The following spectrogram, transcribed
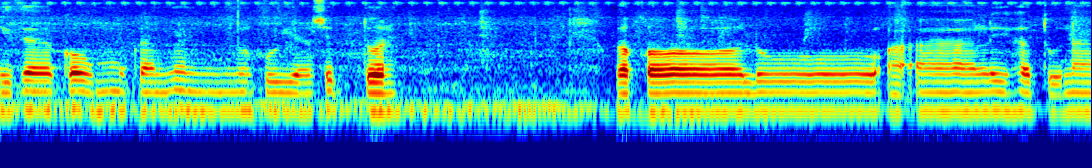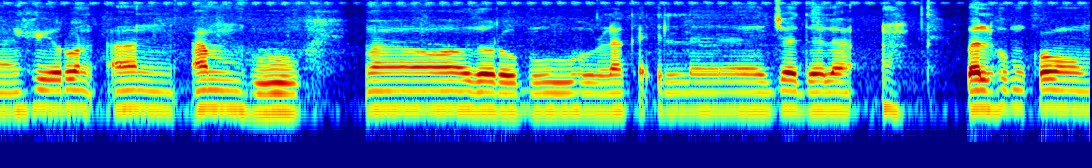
إذا قومك منه يصدون وقالوا أآلهتنا خير أم هو؟ ما ضربوه لك إلا جدلا. بل هم قوم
